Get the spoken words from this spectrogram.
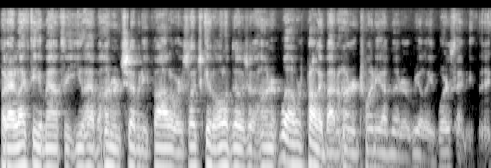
But I like the amount that you have 170 followers. Let's get all of those 100. Well, there's probably about 120 of them that are really worth anything.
